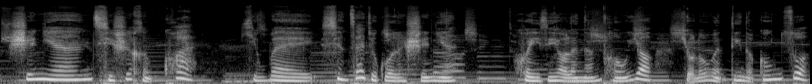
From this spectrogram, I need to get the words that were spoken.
十年其实很快，因为现在就过了十年，我已经有了男朋友，有了稳定的工作，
